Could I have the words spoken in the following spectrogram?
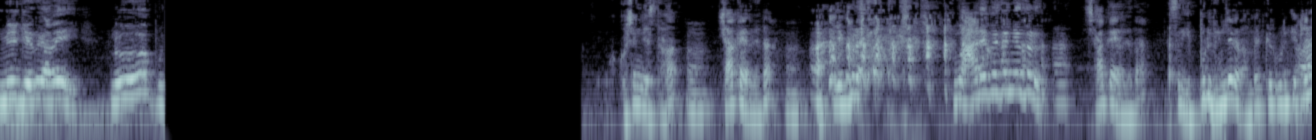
నీకెందుకు? అదే నువ్వు క్వశ్చన్ చేస్తా? షాక్ అయ్యారు కదా. ఎప్పుడు? వాడే క్వశ్చన్ చేస్తాడు. షాక్ అయ్యారు కదా? అసలు ఎప్పుడు వినలే కదా అంబేద్కర్ గురించి ఇట్లా?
